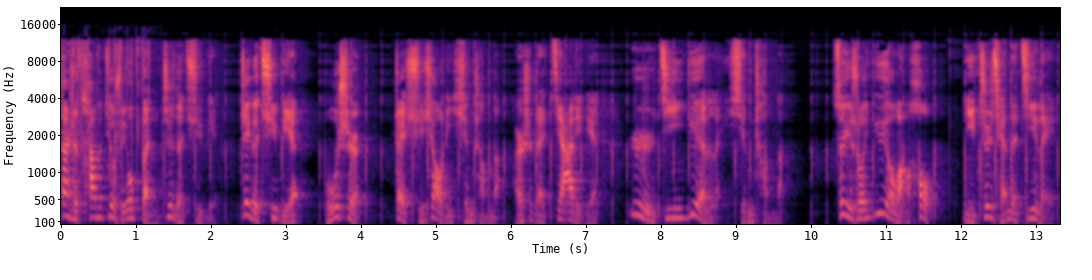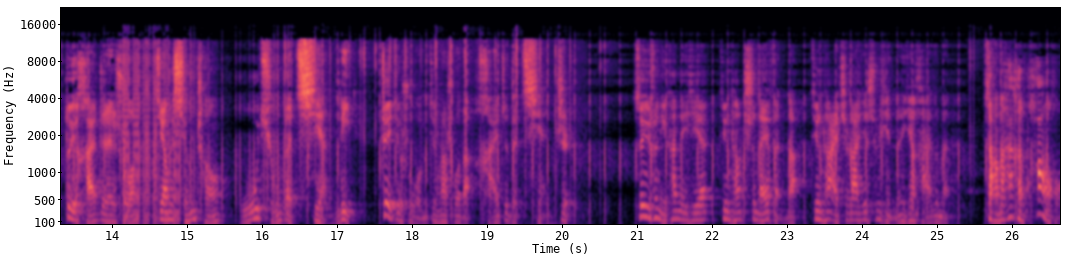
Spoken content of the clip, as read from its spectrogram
但是他们就是有本质的区别。这个区别不是在学校里形成的，而是在家里边。日积月累形成的，所以说越往后，你之前的积累对孩子来说将形成无穷的潜力，这就是我们经常说的孩子的潜质。所以说，你看那些经常吃奶粉的、经常爱吃垃圾食品的那些孩子们，长得还很胖乎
